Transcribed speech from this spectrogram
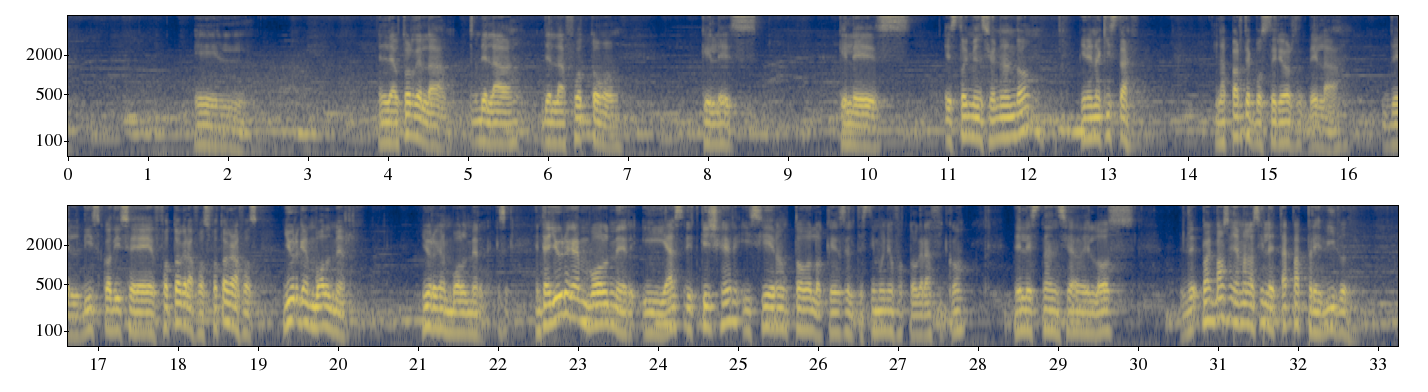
el, el autor de la, de la, de la foto que les, que les estoy mencionando. Miren, aquí está. La parte posterior de la, del disco dice fotógrafos, fotógrafos. Jürgen Bollmer. Jürgen Bollmer. Entre Jürgen Vollmer y Astrid Kirchherr hicieron todo lo que es el testimonio fotográfico de la estancia de los, vamos a llamarlo así, la etapa pre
